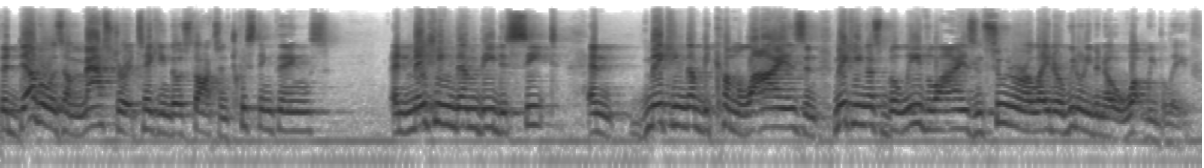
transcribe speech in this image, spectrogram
The devil is a master at taking those thoughts and twisting things and making them be deceit and making them become lies and making us believe lies, and sooner or later, we don't even know what we believe.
